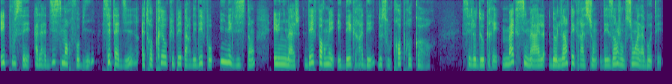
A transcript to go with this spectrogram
et pousser à la dysmorphobie, c'est-à-dire être préoccupé par des défauts inexistants et une image déformée et dégradée de son propre corps. C'est le degré maximal de l'intégration des injonctions à la beauté.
